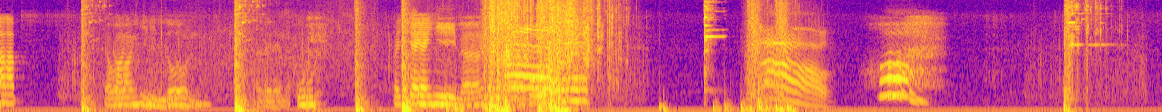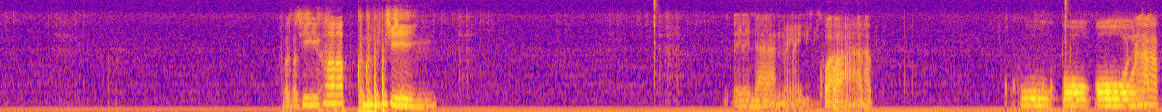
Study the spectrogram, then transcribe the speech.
ครับจะวางหินล่นอะไรนะอุ้ยไปใช่หินแล้วนะ Ow! ส วัสดีครับ คุณผู้หญิงเล่นด้านใหม่ดีกว่าครับคูโปโกนะครับ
